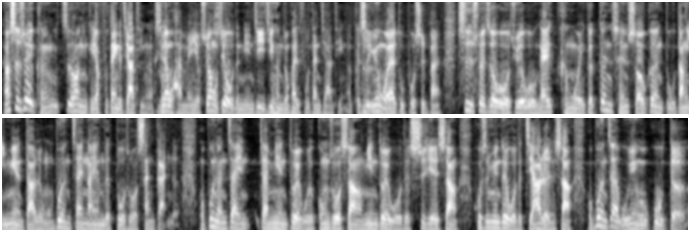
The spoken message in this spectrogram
然后。四十岁可能之后你可能要负担一个家庭了，现在我还没有。虽然我觉得我的年纪已经很多开始负担家庭了，可是因为我在读博士班，四十岁之后，我觉得我应该成为一个更成熟、更独当一面的大人。我不能再那样的多愁善感了，我不能再在面对我的工作上、面对我的事业上，或是面对我的家人上，我不能再无缘无故的。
